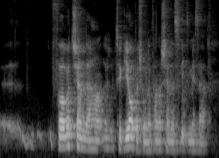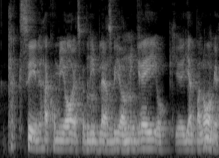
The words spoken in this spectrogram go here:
eh, Förut kände han, tycker jag personligen, att han har känts lite mer så här kaxig. Nu här kommer jag, jag ska dribbla, jag ska göra mm. min grej och eh, hjälpa laget.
